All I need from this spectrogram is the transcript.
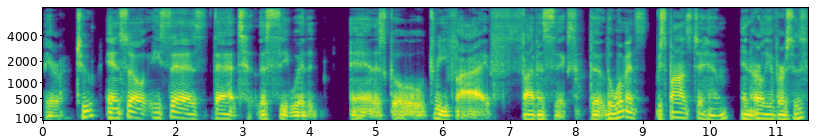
there too. And so he says that, let's see where the, and let's go three, five, five and six. The, the woman responds to him in earlier verses.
